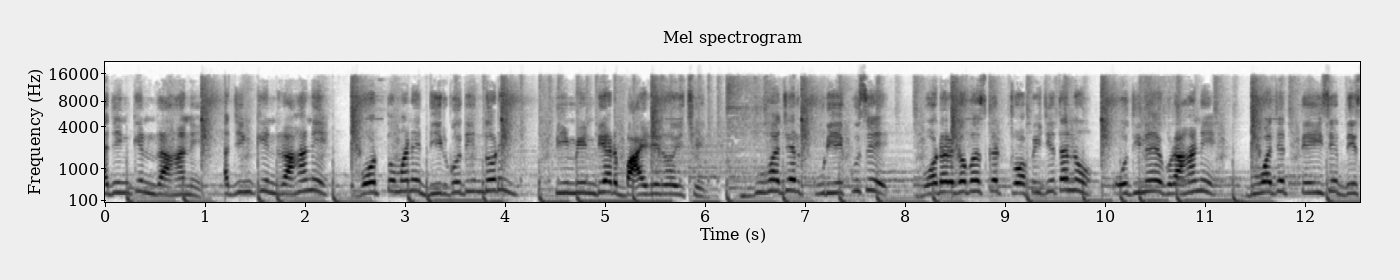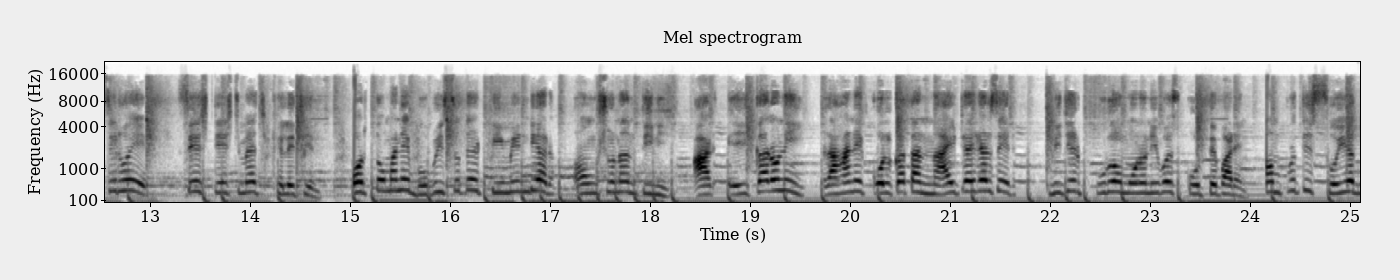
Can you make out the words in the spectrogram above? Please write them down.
আজিঙ্কিন রাহানে। আজিঙ্কিন রাহানে বর্তমানে দীর্ঘদিন ধরেই টিম ইন্ডিয়ার বাইরে রয়েছেন। দু হাজার কুড়ি একুশে বর্ডার গাভাস্কার ট্রফি জেতানো অধিনায়ক রাহানে দু হাজার তেইশে দেশের হয়ে শেষ টেস্ট ম্যাচ খেলেছেন। বর্তমানে ভবিষ্যতের টিম ইন্ডিয়ার অংশ নেন তিনি। আর এই কারণেই রাহানে কলকাতা নাইট রাইডার্সের নিজের পুরো মনোনিবেশ করতে পারেন। সম্প্রতি সৈয়দ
